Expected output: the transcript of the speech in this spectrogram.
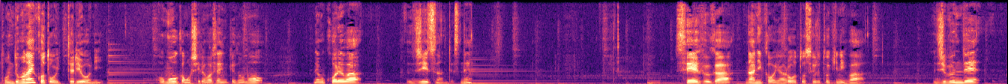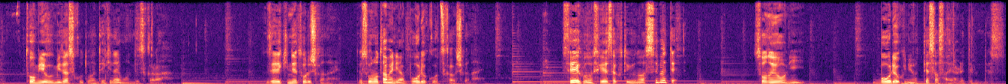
とんでもないことを言ってるように思うかもしれませんけどもでもこれは事実なんですね。政府が何かをやろうとする時には自分で富を生み出すことはできないもんですから税金で取るしかない。でそのためには暴力を使うしかない。政府の政策というのは全てそのように暴力によって支えられてるんです。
